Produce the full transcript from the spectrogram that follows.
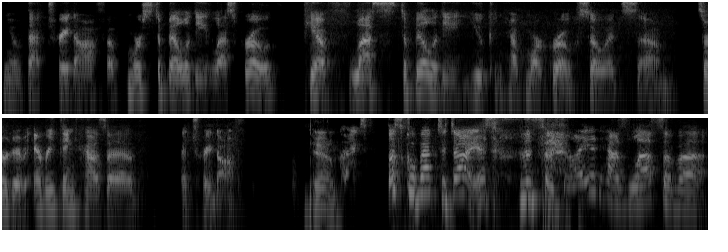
you know, that trade-off of more stability, less growth. If you have less stability, you can have more growth. So it's um, sort of everything has a, a trade-off. Yeah. But let's go back to diet. so diet has less of a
